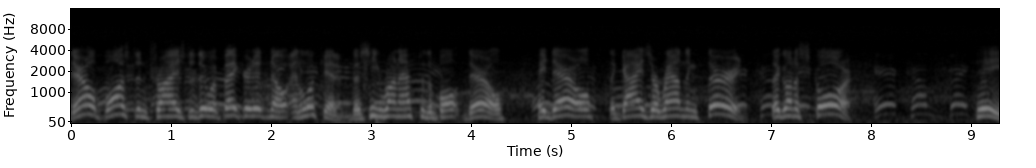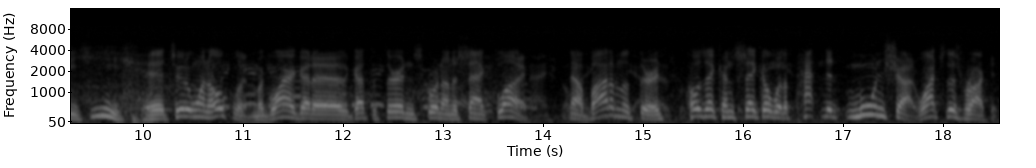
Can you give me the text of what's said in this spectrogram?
Daryl Boston tries to do what Baker didn't know. And look at him. Does he run after the ball? Daryl, Hey, Daryl, the guys are rounding third. They're going to score. Hey, he, uh, two to one Oakland. McGuire got a got the third and scored on a sac fly. Now, bottom of the third, Jose Canseco with a patented moonshot. Watch this rocket.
